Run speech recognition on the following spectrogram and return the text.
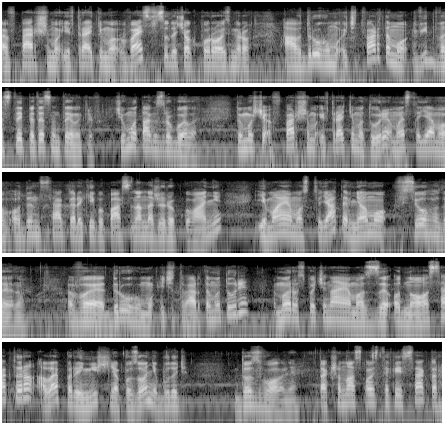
е, В першому і в третьому весь судачок по розміру, а в другому і четвертому від 25 сантиметрів. Чому так зробили? Тому що в першому і в третьому турі ми стаємо в один сектор, який попався нам на жеребкуванні, і маємо стояти в ньому всю годину. В другому і четвертому турі ми розпочинаємо з одного сектора, але переміщення по зоні будуть дозволені. Так що у нас ось такий сектор.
